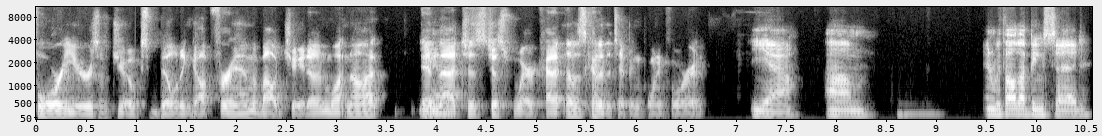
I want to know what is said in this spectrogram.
four years of jokes building up for him about Jada and whatnot, and Yeah. that just just where kind of that was kind of the tipping point for it. Yeah. Um, and with all that being said,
